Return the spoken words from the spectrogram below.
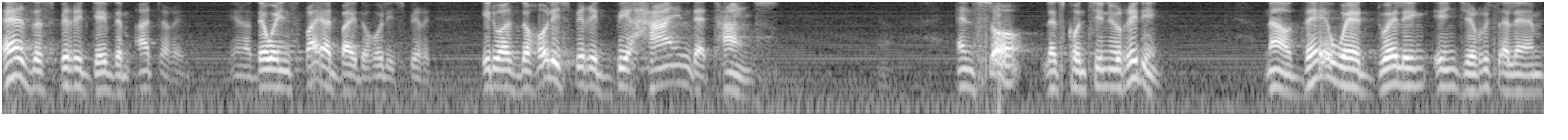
As the Spirit gave them utterance, you know, they were inspired by the Holy Spirit. It was the Holy Spirit behind the tongues. And so, let's continue reading. Now, there were dwelling in Jerusalem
